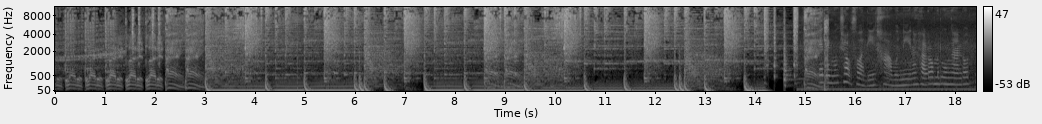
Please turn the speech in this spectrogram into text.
let it, let it, let it, let it, let it, let it bang, bang. เอ็นเอ็มเวิร์กช็อปสวัสดีค่ะ วันนี้นะคะ เรามาดูงานรถเบ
